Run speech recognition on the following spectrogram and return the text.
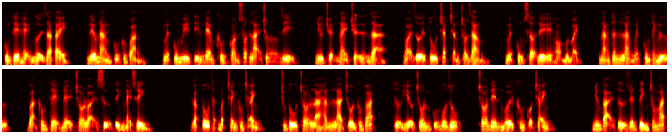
Cùng thế hệ người ra tay, nếu nàng cũng không quản, nguyệt cung uy tín đem không còn sót lại chút gì, như chuyện này truyền ra ngoại giới tu chắc chắn cho rằng, nguyệt cung sợ đế họ một mạch, nàng thân là nguyệt cung thánh nữ, vạn không thể để cho loại sự tình này sinh. Gặp tô thất bất tránh không tránh, chúng tu cho là hắn là trốn không thoát, tự hiểu trốn cũng vô dụng, cho nên mới không có tránh. Nhưng tại từ duyên tình trong mắt,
